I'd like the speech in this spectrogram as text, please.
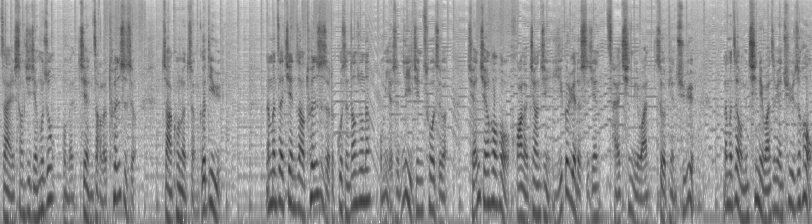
在上期节目中，我们建造了吞噬者，炸空了整个地狱。那么在建造吞噬者的过程当中呢，我们也是历经挫折，前前后后花了将近一个月的时间才清理完这片区域。那么在我们清理完这片区域之后，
